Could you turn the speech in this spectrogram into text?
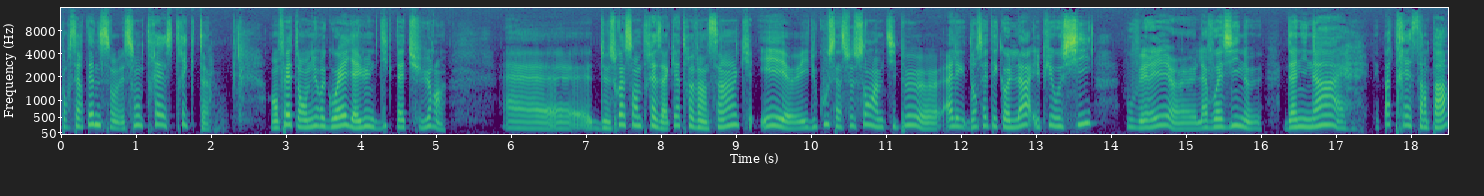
pour certaines, sont très strictes. En fait, en Uruguay, il y a eu une dictature euh, de 73 à 85, euh, et, du coup, ça se sent un petit peu euh, dans cette école-là. Et puis aussi, vous verrez, la voisine d'Anina n'est pas très sympa.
